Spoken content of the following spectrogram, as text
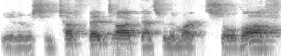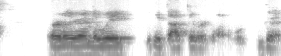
you know, there was some tough Fed talk, that's when the market sold off. Earlier in the week, we thought they were going good.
